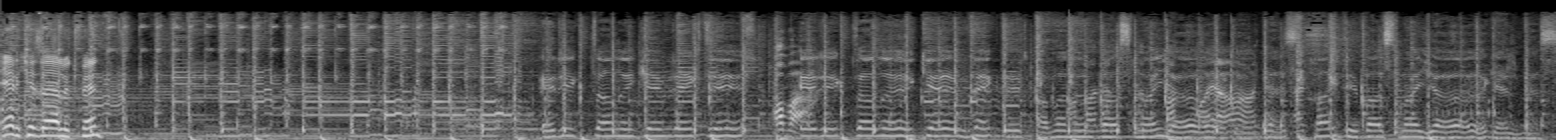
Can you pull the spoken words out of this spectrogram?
Herkes ayağa lütfen. Erik dalı gevrektir Baba. Erik dalı gevrektir Amanın Amanın basmaya basmaya gelmez gelmez. Haydi basmaya gelmez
